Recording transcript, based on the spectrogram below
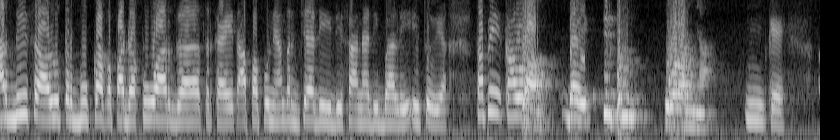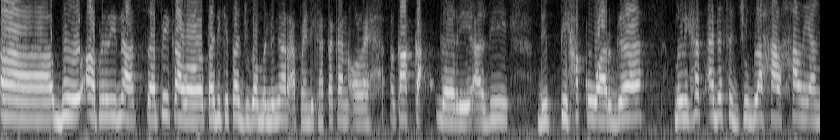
Ardi selalu terbuka kepada keluarga terkait apa pun yang terjadi di sana di Bali itu ya. Tapi kalau ya, baik, orangnya. Oke. Okay. Uh, Bu Aprilina, tapi kalau tadi kita juga mendengar apa yang dikatakan oleh kakak dari Aldi di pihak keluarga melihat ada sejumlah hal-hal yang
